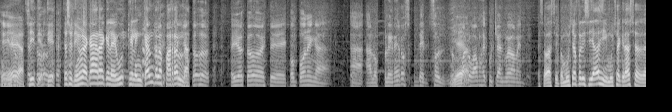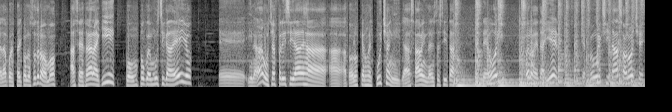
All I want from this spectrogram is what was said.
sí, tiene una cara que le, que le encantan las parrandas. ellos todos, este, componen a, los pleneros del sol, lo cual lo vamos a escuchar nuevamente. Eso es así. Pues muchas felicidades y muchas gracias de verdad por estar con nosotros. Vamos a cerrar aquí con un poco de música de ellos. Eh, y nada, muchas felicidades a, todos los que nos escuchan y ya saben, dense cita desde hoy, bueno, desde ayer, que fue un exitazo anoche.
